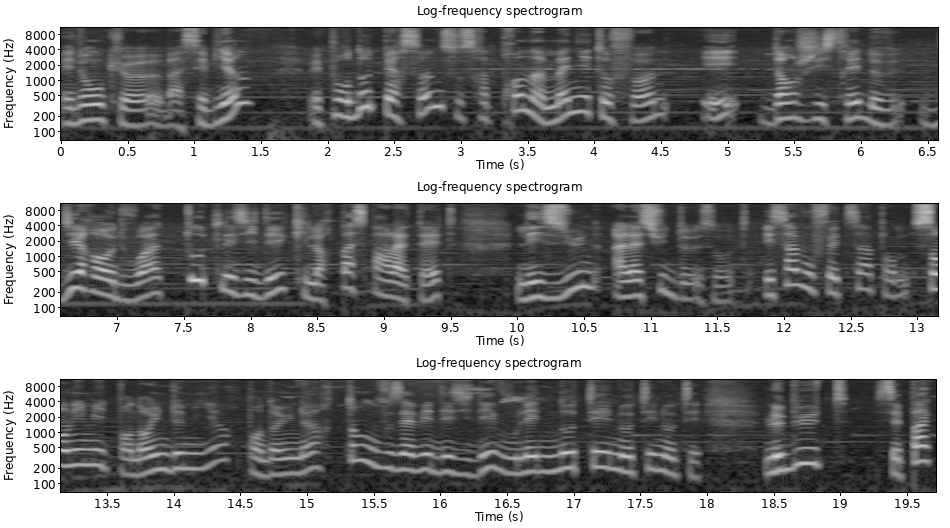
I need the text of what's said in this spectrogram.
Et donc euh, bah, c'est bien. Mais pour d'autres personnes, ce sera de prendre un magnétophone et d'enregistrer, de dire à haute voix toutes les idées qui leur passent par la tête, les unes à la suite des autres. Et ça, vous faites ça sans limite pendant une demi-heure, pendant une heure, tant que vous avez des idées, vous les notez, notez, notez. Le but, c'est pas que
